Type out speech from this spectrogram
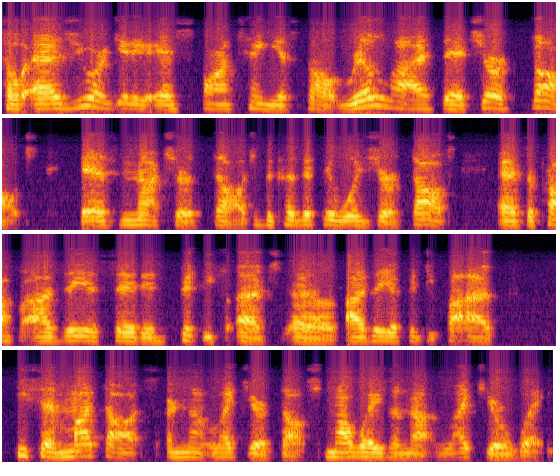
So as you are getting a spontaneous thought, realize that your thought is not your thought because if it was your thought, as the prophet Isaiah said in 50, uh, uh, Isaiah 55, he said, My thoughts are not like your thoughts. My ways are not like your ways.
